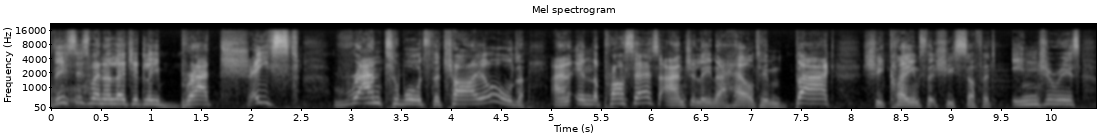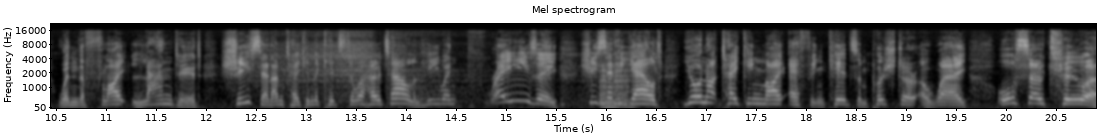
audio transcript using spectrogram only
This is when allegedly Brad chased, ran towards the child, and in the process, Angelina held him back. She claims that she suffered injuries. When the flight landed, she said, I'm taking the kids to a hotel, and he went crazy. She said he mm-hmm. yelled, You're not taking my effing kids, and pushed her away. Also, too,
